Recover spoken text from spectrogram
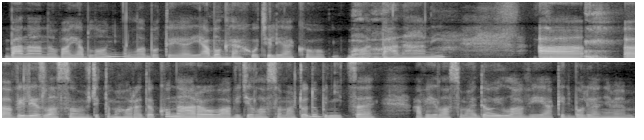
banánová jabloň, lebo tie jablká mm. chutili ako Banán. banány. A vyliezla som vždy tam hore do Konárov a videla som až do Dubnice a videla som aj do Ilavy a keď boli, ja neviem,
